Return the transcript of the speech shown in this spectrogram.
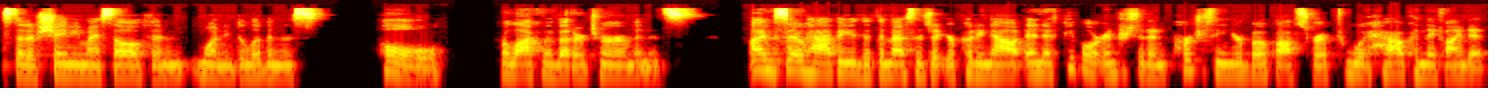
instead of shaming myself and wanting to live in this hole for lack of a better term. And it's, I'm so happy that the message that you're putting out. And if people are interested in purchasing your book off script, how can they find it?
